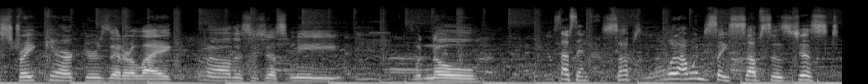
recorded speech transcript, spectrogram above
straight characters that are like, no, this is just me with no No substance. substance. Well, I wouldn't say substance, just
